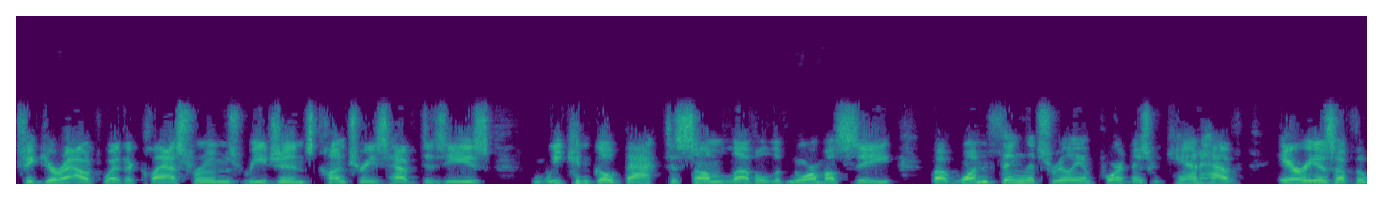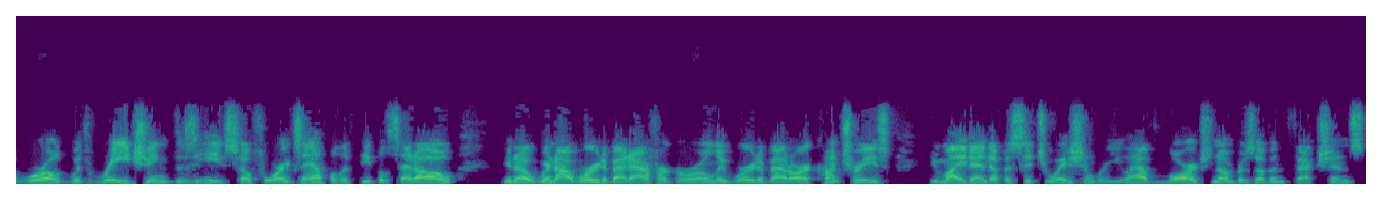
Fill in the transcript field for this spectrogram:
figure out whether classrooms, regions, countries have disease we can go back to some level of normalcy. But one thing that's really important is we can't have areas of the world with raging disease. So, for example, if people said, oh, you know, we're not worried about Africa, we're only worried about our countries, you might end up a situation where you have large numbers of infections.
